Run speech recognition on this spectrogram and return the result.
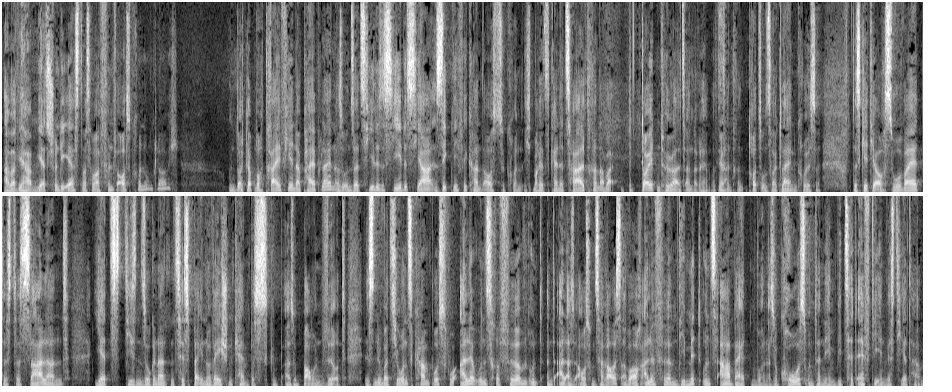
Aber wir haben jetzt schon die ersten, was haben wir, fünf Ausgründungen, glaube ich und ich glaube noch drei, vier in der Pipeline. Also unser Ziel ist es, jedes Jahr signifikant auszugründen. Ich mache jetzt keine Zahl dran, aber bedeutend höher als andere Helmholtz-Zentren, ja. trotz unserer kleinen Größe. Das geht ja auch so weit, dass das Saarland jetzt diesen sogenannten CISPA Innovation Campus also bauen wird. Es ist ein Innovationscampus, wo alle unsere Firmen und, und also aus uns heraus, aber auch alle Firmen, die mit uns arbeiten wollen, also Großunternehmen wie ZF, die investiert haben,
